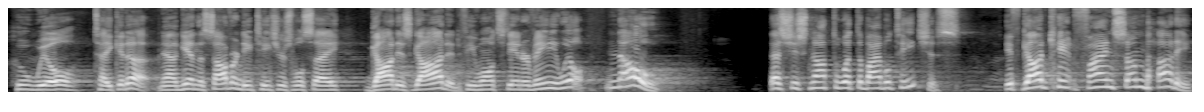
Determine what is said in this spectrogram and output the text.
who will take it up? Now, again, the sovereignty teachers will say, God is God, and if He wants to intervene, He will. No, that's just not what the Bible teaches. If God can't find somebody,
